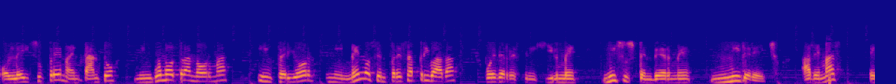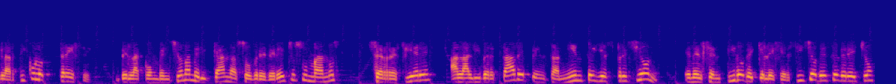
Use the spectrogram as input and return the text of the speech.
o ley suprema. En tanto, ninguna otra norma inferior ni menos empresa privada puede restringirme ni suspenderme mi derecho. Además, el artículo 13 de la Convención Americana sobre Derechos Humanos se refiere a la libertad de pensamiento y expresión, en el sentido de que el ejercicio de ese derecho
